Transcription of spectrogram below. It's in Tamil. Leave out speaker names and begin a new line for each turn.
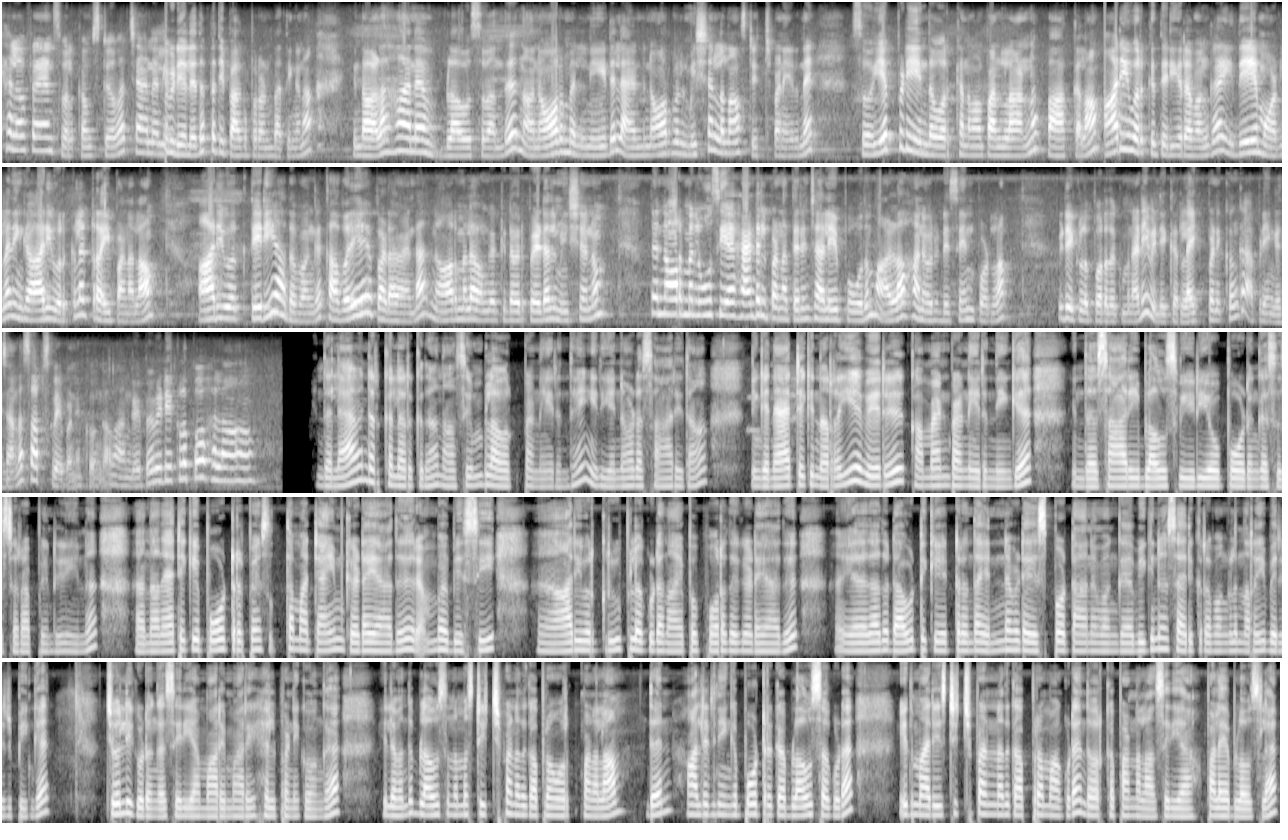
Hi hello friends welcomes to our channel வீடியோவில் எதை பற்றி பார்க்க போகிறோன்னு பார்த்தீங்கன்னா இந்த அழகான ப்ளவுஸ் வந்து நான் நார்மல் நீடில் அண்ட் நார்மல் மிஷினில் தான் ஸ்டிச் பண்ணியிருந்தேன். ஸோ எப்படி இந்த ஒர்க்கை நம்ம பண்ணலான்னு பார்க்கலாம். ஆரி ஒர்க்கு தெரிகிறவங்க இதே மாடலில் நீங்கள் ஆரி ஒர்க்கில் ட்ரை பண்ணலாம். ஆரி ஒர்க் தெரியாதவங்க கவலையே பட வேண்டாம். நார்மலாக அவங்கக்கிட்ட ஒரு பெடல் மிஷினும் இந்த நார்மல் ஊசியை ஹேண்டில் பண்ண தெரிஞ்சாலே போதும். அழகான ஒரு டிசைன் போடலாம். வீடியோக்குள்ளே போகிறதுக்கு முன்னாடி வீடியோக்கு லைக் பண்ணிக்கோங்க. அப்படி எங்கள் சேனலை சப்ஸ்கிரைப் பண்ணிக்கோங்க. வாங்க இப்போ வீடியோக்குள்ளே போகலாம். இந்த லேவெண்டர் கலருக்கு தான் நான் சிம்பிளாக ஒர்க் பண்ணியிருந்தேன். இது என்னோடய சாரீ தான். நீங்கள் நேற்றைக்கு நிறைய பேர் கமெண்ட் பண்ணியிருந்தீங்க. இந்த சாரீ ப்ளவுஸ் வீடியோ போடுங்க சிஸ்டர் அப்படின்னு. நான் நேற்றைக்கு போட்டிருப்பேன். சுத்தமாக டைம் கிடையாது. ரொம்ப பிஸி ஆரி ஒர்க் குரூப்பில் கூட நான் இப்போ போகிறது கிடையாது. ஏதாவது டவுட்டு கேட்டிருந்தால் என்னை விட எக்ஸ்பர்ட் ஆனவங்க பிகினர்ஸாக இருக்கிறவங்களும் நிறைய பேர் இருப்பீங்க. சொல்லி கொடுங்க. சரியாக மாறி மாறி ஹெல்ப் பண்ணிக்கோங்க. இல்லை வந்து ப்ளவுஸ் நம்ம ஸ்டிச் பண்ணதுக்கப்புறம் ஒர்க் பண்ணலாம். தென் ஆல்ரெடி நீங்கள் போட்டிருக்க ப்ளவுஸை கூட இது மாதிரி ஸ்டிச் பண்ணதுக்கு அப்புறமா கூட இந்த ஒர்க்கை பண்ணலாம் சரியா? பழைய ப்ளவுஸில்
